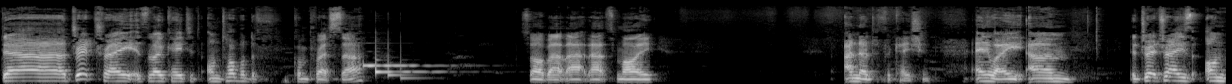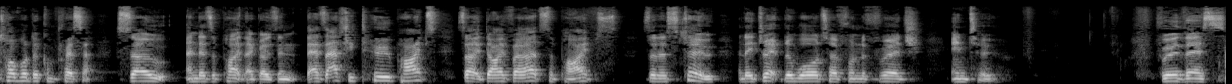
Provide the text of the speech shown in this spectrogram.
The drip tray is located on top of the compressor. Sorry about that. That's my a notification. Anyway, um, the drip tray is on top of the compressor. So, and there's a pipe that goes in. There's actually two pipes, so it diverts the pipes. So there's two, and they drip the water from the fridge into. Through this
